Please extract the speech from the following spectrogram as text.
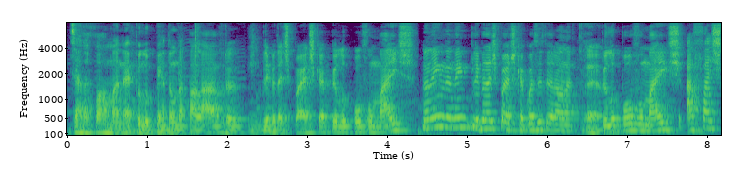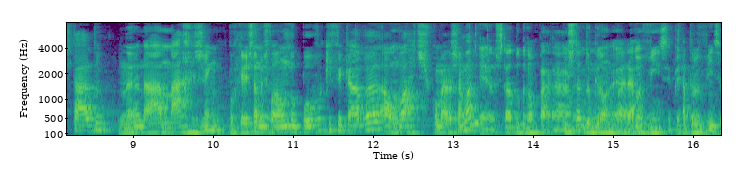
De certa forma, né? Pelo perdão da palavra, liberdade poética é pelo povo mais. Não é nem, não é nem liberdade poética, é quase literal, né? É. Pelo povo mais afastado, né? Na margem. Porque estamos falando do povo que fica ficava ao norte, como era chamado? É, o estado do Grão-Pará. O estado do Grão-Pará. É, a província, perdão. A província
